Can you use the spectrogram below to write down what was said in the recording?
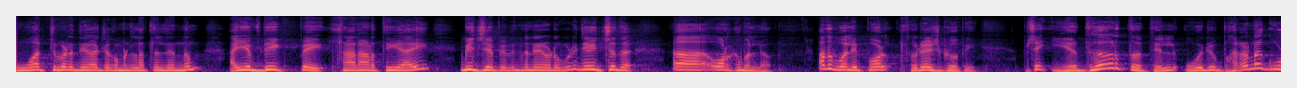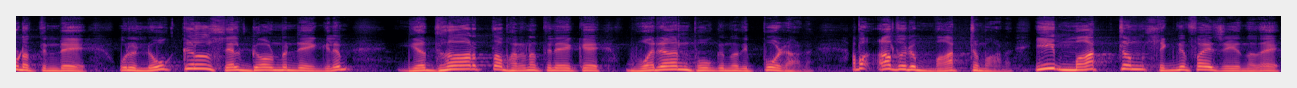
മൂവാറ്റുപുഴ നിയോജക മണ്ഡലത്തിൽ നിന്നും ഐ എഫ് ഡി പി സ്ഥാനാർത്ഥിയായി ബി ജെ പി പിന്തുണയോടുകൂടി ജയിച്ചത് ഓർക്കുമല്ലോ. അതുപോലെ ഇപ്പോൾ സുരേഷ് ഗോപി. പക്ഷേ യഥാർത്ഥത്തിൽ ഒരു ഭരണകൂടത്തിന്റെ ഒരു ലോക്കൽ സെൽഫ് ഗവൺമെന്റെങ്കിലും യഥാർത്ഥ ഭരണത്തിലേക്ക് വരാൻ പോകുന്നത് ഇപ്പോഴാണ്. അപ്പോൾ അതൊരു മാറ്റമാണ്. ഈ മാറ്റം സിഗ്നിഫൈ ചെയ്യുന്നത്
